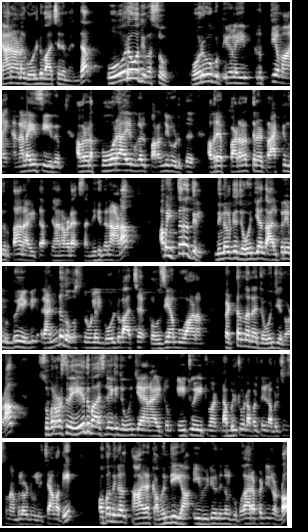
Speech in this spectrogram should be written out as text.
ഞാനാണ് ഗോൾഡ് വാച്ചിന് മെന്റർ ഓരോ ദിവസവും ഓരോ കുട്ടികളെയും കൃത്യമായി അനലൈസ് ചെയ്ത് അവരുടെ പോരായ്മകൾ പറഞ്ഞു കൊടുത്ത് അവരെ പഠനത്തിന് ട്രാക്കിൽ നിർത്താനായിട്ട് ഞാൻ അവിടെ സന്നിഹിതനാണ്. അപ്പൊ ഇത്തരത്തിൽ നിങ്ങൾക്ക് ജോയിൻ ചെയ്യാൻ താല്പര്യമുണ്ട് എങ്കിൽ രണ്ട് ദിവസത്തിനുള്ളിൽ ഗോൾഡ് വാച്ച് ക്ലോസ് ചെയ്യാൻ പോവാണ്. പെട്ടെന്ന് തന്നെ ജോയിൻ ചെയ്തോടാം സൂപ്പർ നോട്ട്സിലെ ഏത് ബാച്ചിലേക്ക് ജോയിൻ ചെയ്യാനായിട്ടും eight two eight one double two double three double six നമ്പറിലോട്ട് വിളിച്ചാൽ മതി. ഒപ്പം നിങ്ങൾ താഴെ കമന്റ് ചെയ്യുക. ഈ വീഡിയോ നിങ്ങൾക്ക് ഉപകാരപ്പെട്ടിട്ടുണ്ടോ?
